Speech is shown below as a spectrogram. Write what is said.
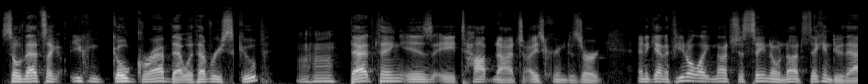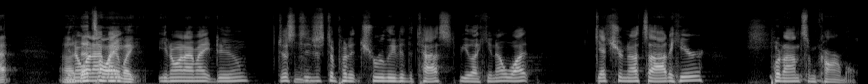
So that's like you can go grab that with every scoop. Mm-hmm. That thing is a top notch ice cream dessert. And again, if you don't like nuts, just say no nuts. They can do that. Uh, You know that's what I how might I'm like. Hmm. you know what I might do? Just to just to put it truly to the test, be like, you know what? Get your nuts out of here. Put on some caramel.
